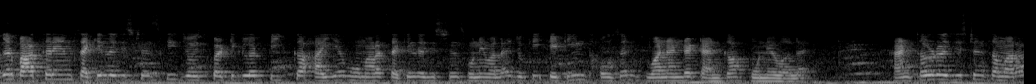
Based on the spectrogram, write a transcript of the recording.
अगर बात करें हम सेकेंड रेजिस्टेंस की जो इस पर्टिकुलर पीक का हाई है वो हमारा सेकेंड रेजिस्टेंस होने वाला है जो कि 18,110 का होने वाला है। एंड थर्ड रेजिस्टेंस हमारा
